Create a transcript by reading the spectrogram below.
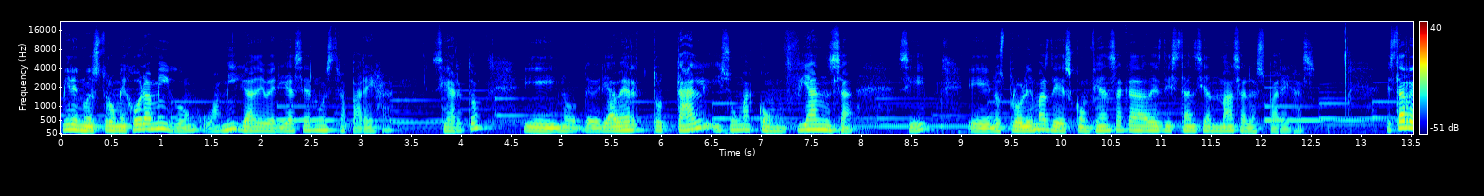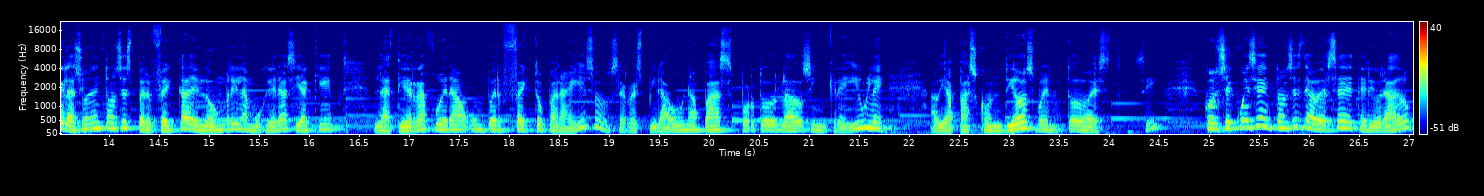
Mire, nuestro mejor amigo o amiga debería ser nuestra pareja, ¿cierto? Y no, debería haber total y suma confianza, ¿sí? Eh, los problemas de desconfianza cada vez distancian más a las parejas. Esta relación entonces perfecta del hombre y la mujer hacía que la tierra fuera un perfecto paraíso, se respiraba una paz por todos lados increíble, había paz con Dios, bueno, todo esto, ¿sí? Consecuencia entonces de haberse deteriorado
